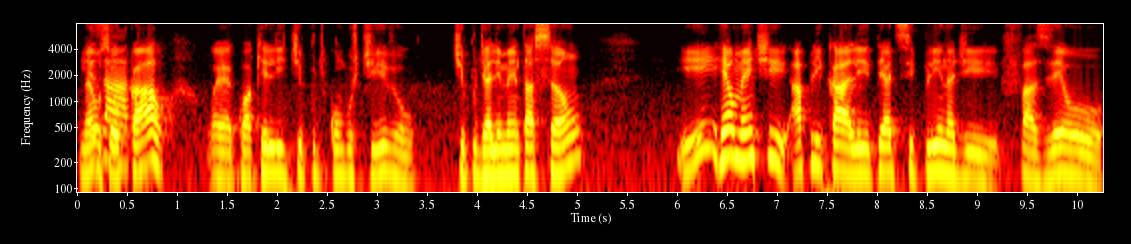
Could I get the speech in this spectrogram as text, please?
né, o seu carro é, com aquele tipo de combustível, tipo de alimentação e realmente aplicar ali, ter a disciplina de fazer o,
